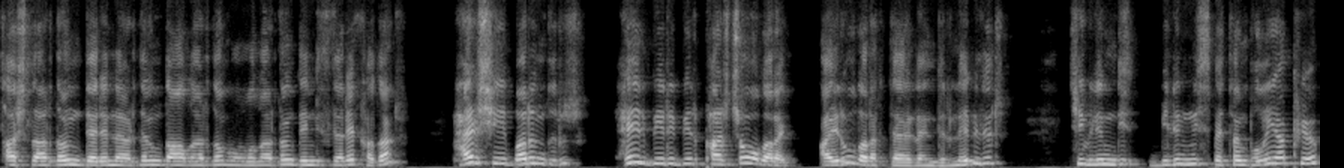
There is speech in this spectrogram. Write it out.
taşlardan, derelerden, dağlardan, ovalardan, denizlere kadar her şeyi barındırır. Her biri bir parça olarak, ayrı olarak değerlendirilebilir. Ki bilim, bilim nispeten bunu yapıyor.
